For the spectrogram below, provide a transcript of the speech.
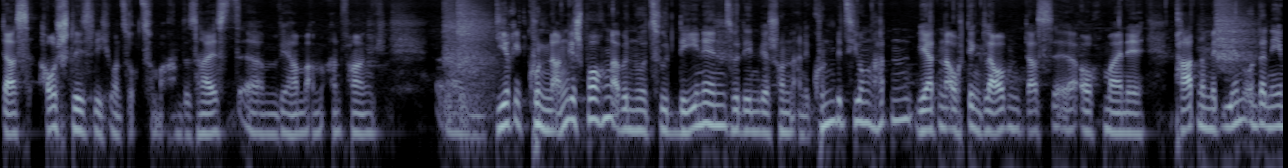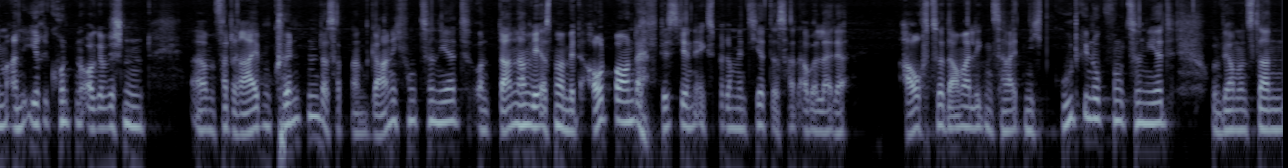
das ausschließlich und so zu machen. Das heißt, ähm, wir haben am Anfang ähm, direkt Kunden angesprochen, aber nur zu denen, zu denen wir schon eine Kundenbeziehung hatten. Wir hatten auch den Glauben, dass äh, auch meine Partner mit ihren Unternehmen an ihre Kunden Orgavision ähm, vertreiben könnten. Das hat dann gar nicht funktioniert. Und dann haben wir erstmal mit Outbound ein bisschen experimentiert. Das hat aber leider auch zur damaligen Zeit nicht gut genug funktioniert. Und wir haben uns dann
